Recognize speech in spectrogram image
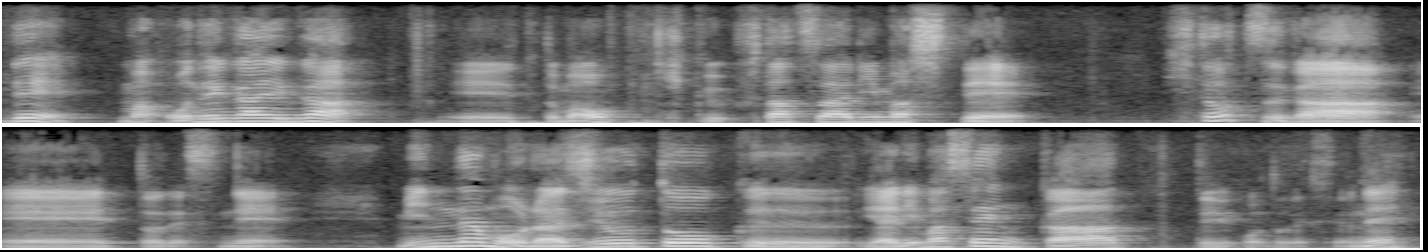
で、まあ、お願いが、えっと、まあ、大きく2つありまして、1つが、えっとですね、みんなもラジオトークやりませんかということですよね。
